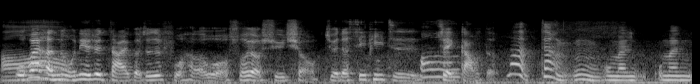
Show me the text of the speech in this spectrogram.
哦我会很努力的去找一个就是符合我所有需求，觉得 CP 值哦最高的。那这样，嗯，我们我们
